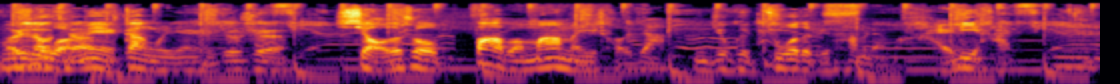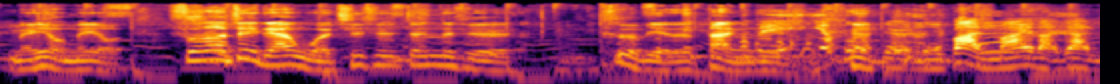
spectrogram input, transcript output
而且我们也干过一件事，就是小的时候爸爸妈妈一吵架，你就会作的比他们两个还厉害。没有没有，说到这点，我其实真的是。特别的淡定，没有，你爸你妈也打架，你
